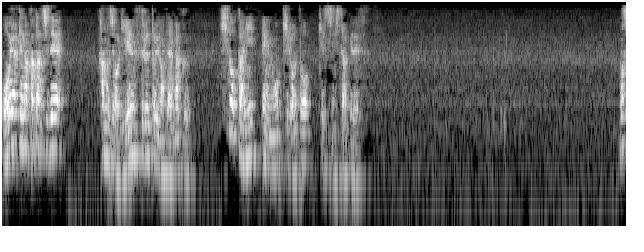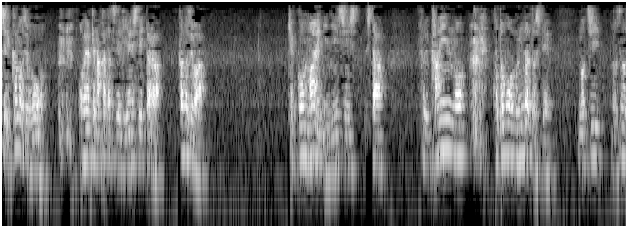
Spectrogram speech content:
公な形で彼女を離縁するというのではなく密かに縁を切ろうと決心したわけです。もし彼女を公な形で離縁していたら彼女は結婚前に妊娠したそういう会員の子供を産んだとして後々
